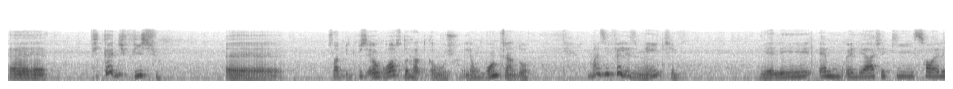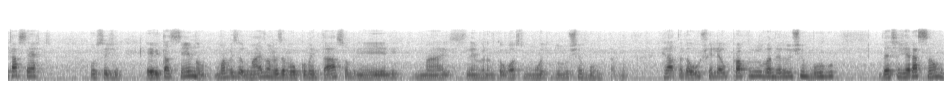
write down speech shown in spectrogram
É, fica difícil. É, sabe, tipo assim, eu gosto do Renato Gaúcho, ele é um bom treinador. Mas infelizmente, ele, é, ele acha que só ele tá certo. Ou seja, ele está sendo, uma vez, mais uma vez eu vou comentar sobre ele, mas lembrando que eu gosto muito do Luxemburgo, tá bom? Renato Gaúcho, ele é o próprio Vanderlei Luxemburgo dessa geração.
